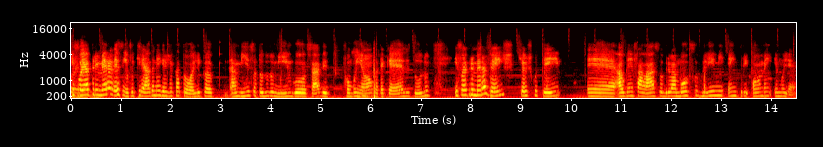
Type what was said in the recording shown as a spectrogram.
E foi a primeira vez, assim, eu fui criada na igreja católica, a missa todo domingo, sabe? Comunhão, catequese, tudo. E foi a primeira vez que eu escutei é, alguém falar sobre o amor sublime entre homem e mulher.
